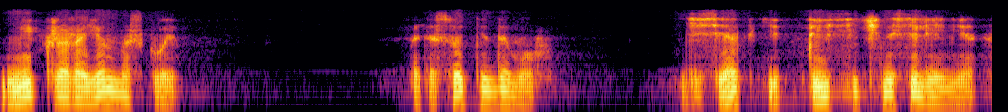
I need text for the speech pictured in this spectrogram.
Микрорайон Москвы. Это сотни домов. Десятки тысяч населения –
